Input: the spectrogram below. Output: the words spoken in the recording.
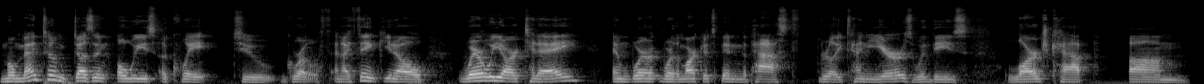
momentum doesn't always equate to growth. And I think you know where we are today and where where the market's been in the past really ten years with these large cap um,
